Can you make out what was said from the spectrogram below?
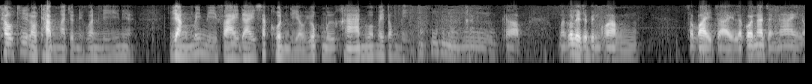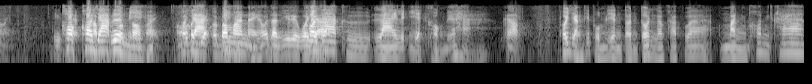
เท่าที่เราทำมาจนถึงวันนี้เนี่ยยังไม่มีฝ่ายใดสักคนเดียวยกมือค้านว่าไม่ต้องมีอืมครับ มันก็เลยจะเป็นความสบายใจแล้วก็น่าจะง่ายหน่อยที่ข้อจะข้อยากขับเคลื่อนก็มีต่อไปครับข้อยากก็มีประมาณไหนครับอาจารย์ที่เรียกว่าข้อยากคือรายละเอียดของเนื้อหาครับ เพราะอย่างที่ผมเรียนตอนต้นแล้วครับว่ามันค่อนข้าง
